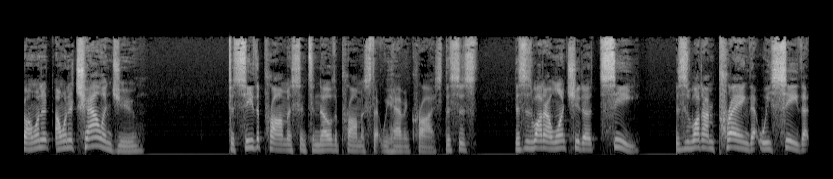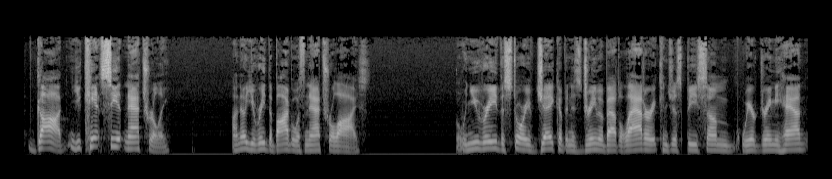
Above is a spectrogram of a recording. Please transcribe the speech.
So I want to I want to challenge you to see the promise and to know the promise that we have in Christ. This is this is what I want you to see. This is what I'm praying that we see that God, you can't see it naturally. I know you read the Bible with natural eyes. But when you read the story of Jacob and his dream about a ladder, it can just be some weird dream he had.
